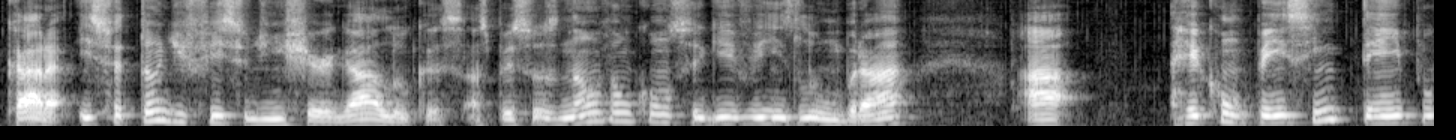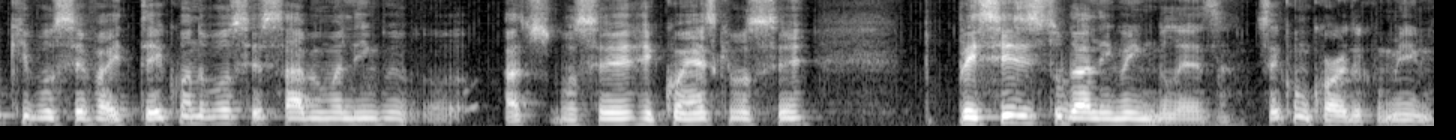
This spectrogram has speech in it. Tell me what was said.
Cara, isso é tão difícil de enxergar, Lucas. As pessoas não vão conseguir vislumbrar a recompensa em tempo que você vai ter quando você sabe uma língua. Você reconhece que você precisa estudar a língua inglesa. Você concorda comigo?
